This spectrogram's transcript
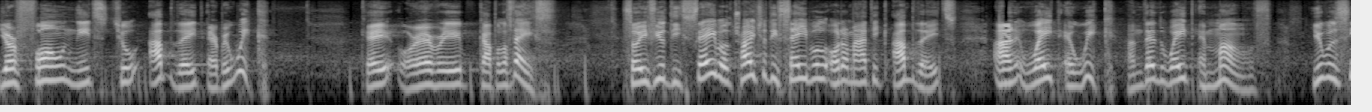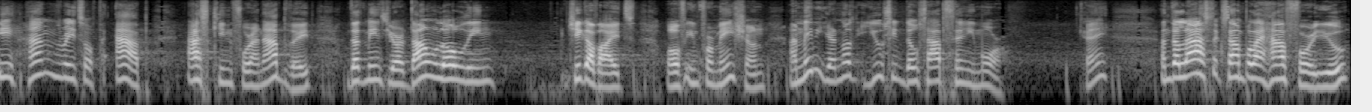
your phone needs to update every week, okay, or every couple of days. So if you disable, try to disable automatic updates, and wait a week and then wait a month, you will see hundreds of apps asking for an update. That means you're downloading gigabytes of information, and maybe you're not using those apps anymore. Okay? And the last example I have for you,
